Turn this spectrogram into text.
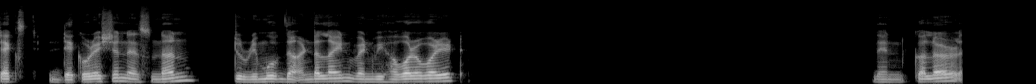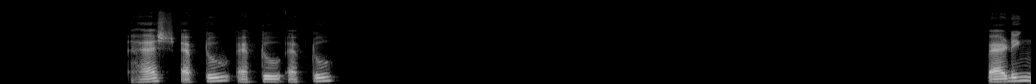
Text decoration as none to remove the underline when we hover over it. Then color. Hash f2 f2 f2 padding.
